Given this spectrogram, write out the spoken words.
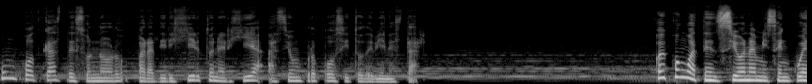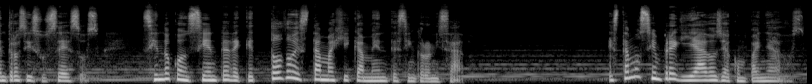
un podcast de Sonoro para dirigir tu energía hacia un propósito de bienestar. Hoy pongo atención a mis encuentros y sucesos, siendo consciente de que todo está mágicamente sincronizado. Estamos siempre guiados y acompañados.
